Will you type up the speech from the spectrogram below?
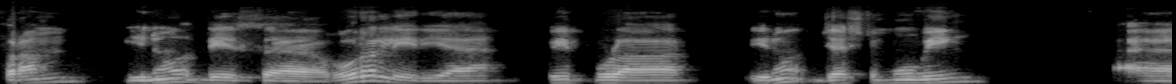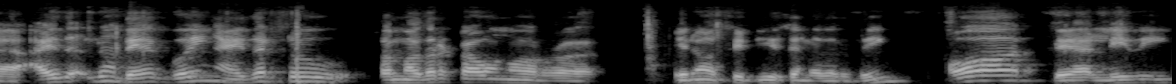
from you know this uh, rural area, people are you know just moving. Uh, either no, they are going either to some other town or uh, you know cities and other things, or they are leaving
